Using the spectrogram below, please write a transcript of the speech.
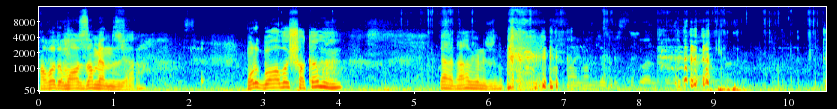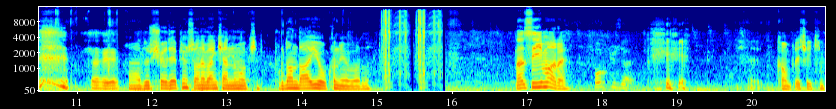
Hava da muazzam yalnız ya. Moruk bu hava şaka mı? Ya ne yapıyorsunuz? oğlum? ha, dur şöyle yapayım sonra ben kendim okuyayım. Buradan daha iyi okunuyor bu arada. Nasıl iyi mi ara? Çok güzel. Komple çekeyim.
